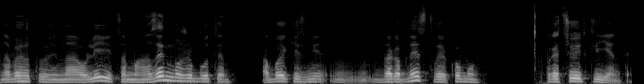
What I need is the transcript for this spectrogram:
на виготовлення на олію, це магазин може бути, або якесь виробництво, в якому працюють клієнти.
